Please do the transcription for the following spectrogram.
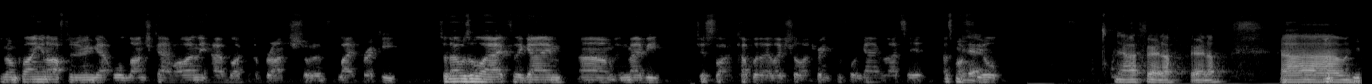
if I'm playing an afternoon game or lunch game, I'll only have like a brunch sort of late brekkie. So that was all I ate for the game, um, and maybe just like a couple of electrolyte drinks before the game. That's it. That's my yeah. fuel. No, fair enough. Fair enough. Um,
